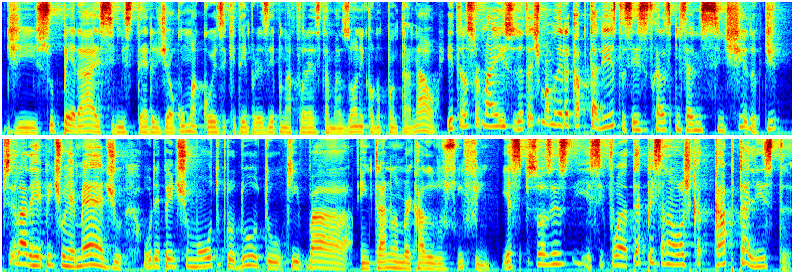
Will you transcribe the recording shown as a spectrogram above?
de superar esse mistério de alguma coisa que tem, por exemplo, na floresta amazônica ou no Pantanal e transformar isso até de uma maneira capitalista, se esses caras pensarem nesse sentido, de, sei lá, de repente um remédio ou de repente um outro produto que vá entrar no mercado dos. Enfim. E essas pessoas, às vezes, se for até pensar na lógica capitalista,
